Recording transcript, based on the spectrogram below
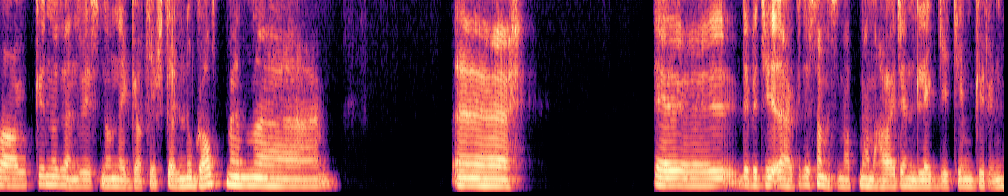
var jo ikke nødvendigvis noe negativt eller noe galt, men Eh, det, betyr, det er jo ikke det samme som at man har en legitim grunn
